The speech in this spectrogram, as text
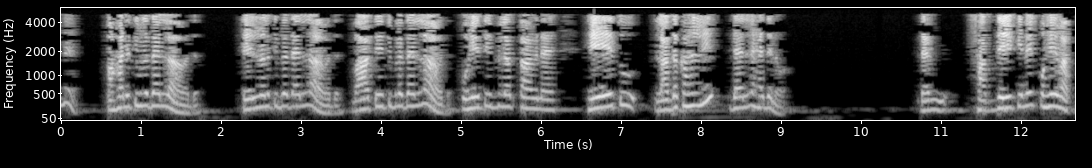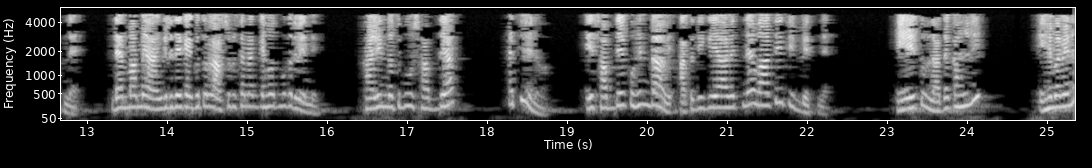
නෑ. පහනේ තිබිලා දැල්ලාවද? තෙල් වල තිබිලා දැල්ලාවද? වාතයේ තිබිලා දැල්ලාවද? කොහේ තිබිලත් ආවේ නෑ. හේතු ලද කල්ලි දැල්ල හැදෙනවා. දැන් සද්දේ කෙනෙක් කොහෙවත් නෑ. දැන් මම මේ අංගලි දෙක එකතු කරලා අසුරු සනක් ගැහුවොත් මොකද වෙන්නේ? කලින් නොතිබූ ශබ්දයක් ඇති වෙනවා. ඒ ශබ්දය කොහෙන්ද ආවේ? අත දිගේ ආවෙත් නෑ වාතයේ තිබෙත් නෑ. හේතු ලද කල්ලි එහෙම වෙන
